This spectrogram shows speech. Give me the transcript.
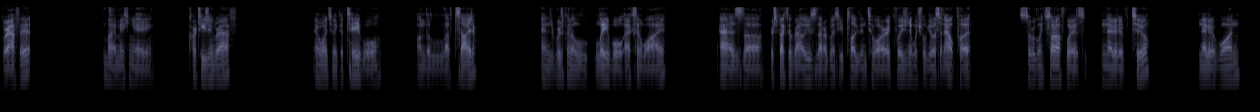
graph it by making a Cartesian graph. And we're going to make a table on the left side. And we're just going to label x and y as the respective values that are going to be plugged into our equation, which will give us an output. So we're going to start off with negative 2, negative 1,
